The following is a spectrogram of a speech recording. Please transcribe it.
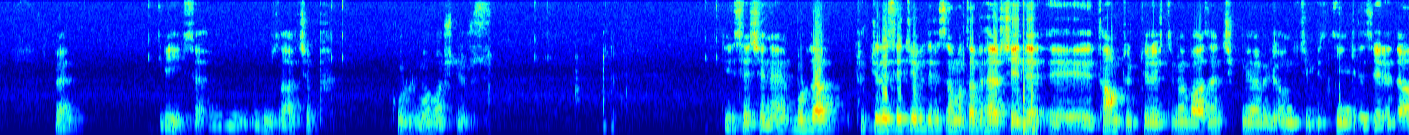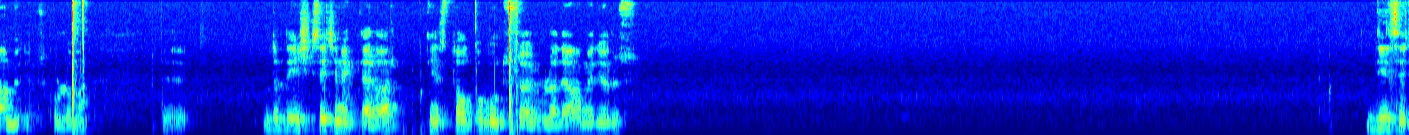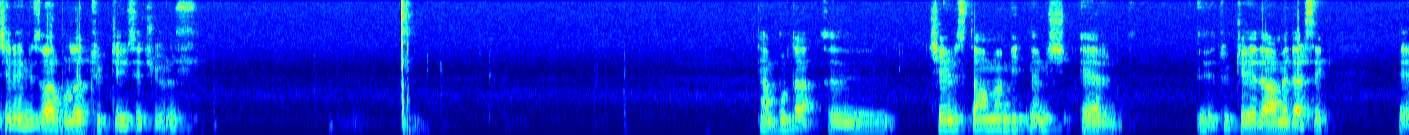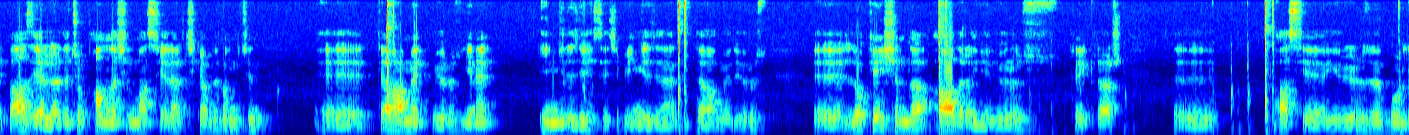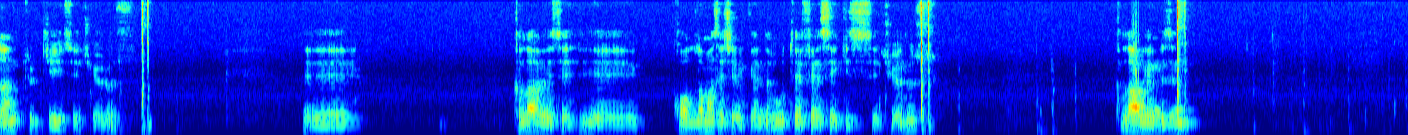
Ve bilgisayarımızı açıp kuruluma başlıyoruz. Dil seçeneği. Burada Türkçe'de seçebiliriz ama tabi her şeyde e, tam Türkçeleştirme bazen çıkmayabiliyor. Onun için biz İngilizce ile devam ediyoruz kuruluma. E, burada değişik seçenekler var. Install Ubuntu Server'la devam ediyoruz. Dil seçeneğimiz var. Burada Türkçeyi seçiyoruz. Yani burada e, çevirisi tamamen bitmemiş. Eğer e, Türkçe'ye devam edersek e, bazı yerlerde çok anlaşılmaz şeyler çıkabilir. Onun için e, devam etmiyoruz. Yine İngilizceyi seçip İngilizceden devam ediyoruz. E, location'da Adır'a geliyoruz. Tekrar e, Asya'ya giriyoruz ve buradan Türkiye'yi seçiyoruz. E, klavye se- e, kodlama seçeneklerinde UTF-8 seçiyoruz. Klavyemizin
